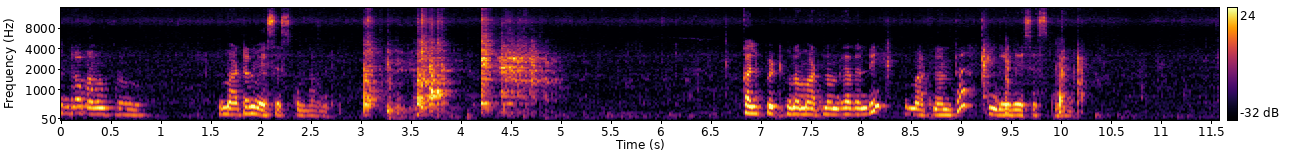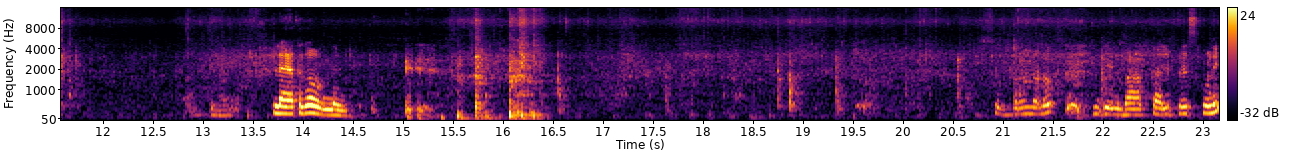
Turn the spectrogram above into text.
ఇందులో మనం ఇప్పుడు ఈ మటన్ వేసేసుకుందామండి కలిపి పెట్టుకున్న మటన్ ఉంది కదండి ఈ మటన్ అంతా ఇందులో వేసేసుకున్నాం లేతగా ఉందండి. శుభ్రం మనం దీన్ని బాగా కలిపేసుకుని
